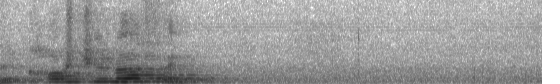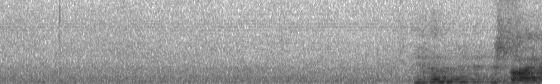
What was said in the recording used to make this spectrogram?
It costs you nothing. Know, It's like,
